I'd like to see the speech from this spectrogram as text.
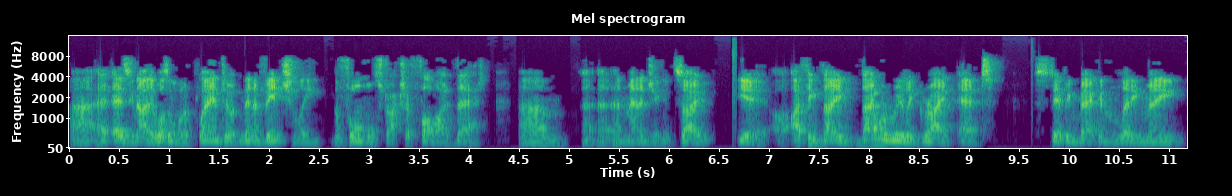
Uh, as you know, there wasn't a lot of plan to it, and then eventually the formal structure followed that um, and managing it. So yeah, I think they they were really great at stepping back and letting me,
